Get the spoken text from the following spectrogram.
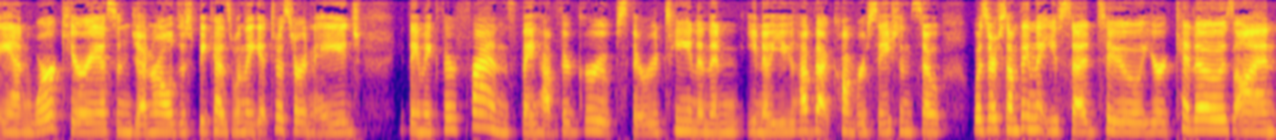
and we're curious in general just because when they get to a certain age, they make their friends, they have their groups, their routine, and then, you know, you have that conversation. So, was there something that you said to your kiddos on?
